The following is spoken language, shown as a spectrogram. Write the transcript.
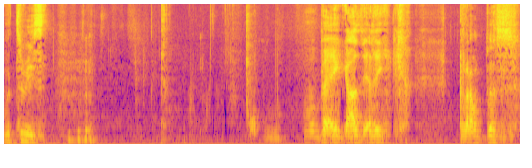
Gut zu wissen. Wobei ich ganz ehrlich glaube, dass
